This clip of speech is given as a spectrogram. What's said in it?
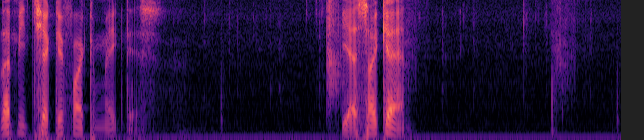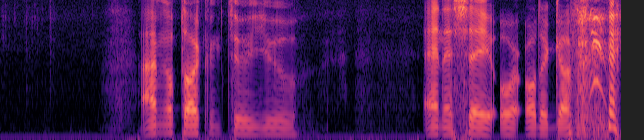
Let me check if I can make this. Yes, I can. I'm not talking to you, NSA or other government.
